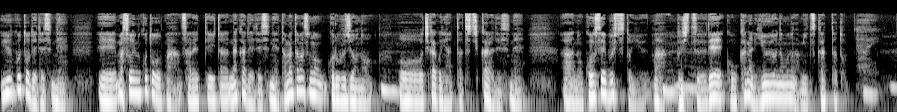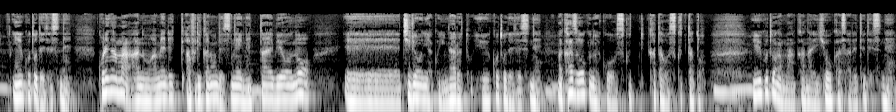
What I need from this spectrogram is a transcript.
いうことでですね、えーまあ、そういうことを、まあ、されていた中でですねたまたまそのゴルフ場の、うん、近くにあった土からですねあの抗生物質という、まあ、物質でこうかなり有用なものが見つかったと。はい。いうことでですねこれが、まあ、あのアメリカアフリカのですね熱帯病の、えー、治療薬になるということでですね、まあ、数多くのこう救方を救ったということが、まあ、かなり評価されてですね、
